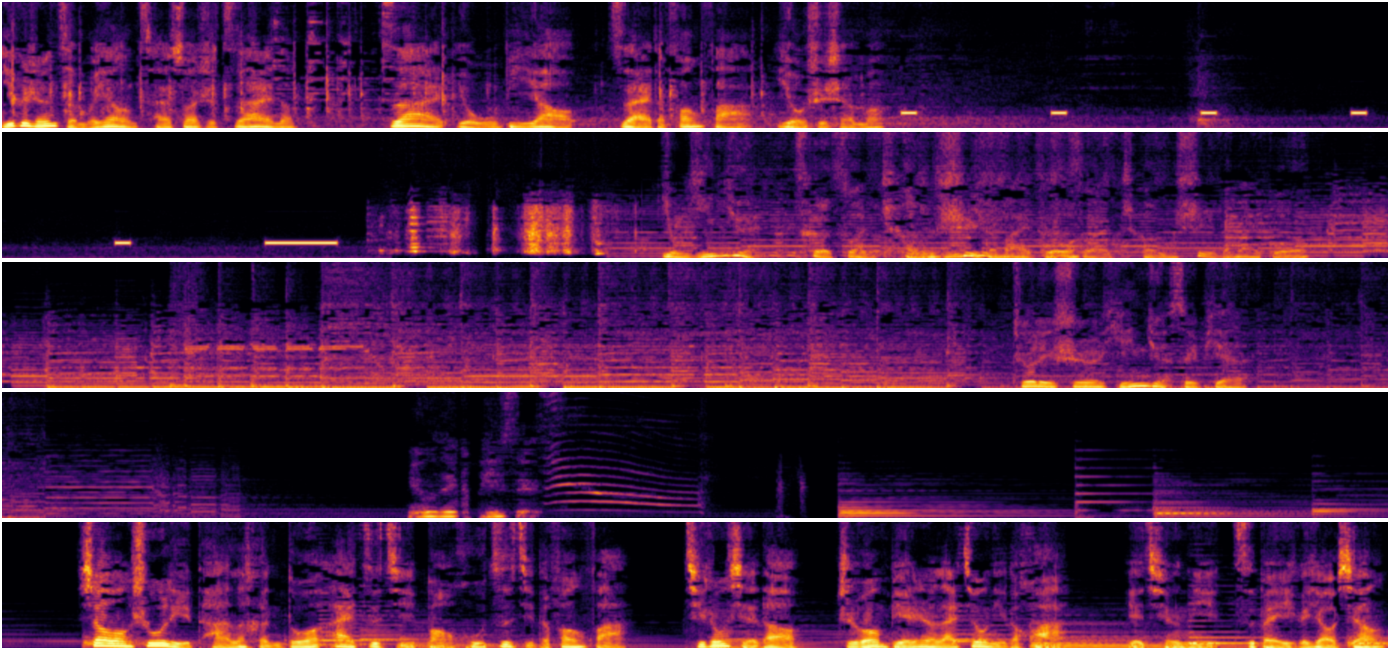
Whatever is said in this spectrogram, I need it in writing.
一个人怎么样才算是自爱呢？自爱有无必要？自爱的方法又是什么？用音乐测算城市的脉搏，城市的脉搏。这里是音乐碎片，Music Pieces。笑忘书里谈了很多爱自己、保护自己的方法，其中写道。指望别人来救你的话，也请你自备一个药箱。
